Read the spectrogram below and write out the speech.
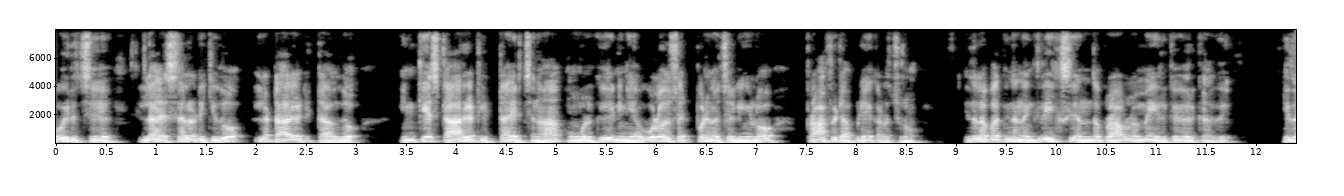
போயிடுச்சு இல்லை எஸ்எல் அடிக்குதோ இல்லை டார்கெட் ஹிட் ஆகுதோ. இன்கேஸ் டார்கெட் ஹிட் ஆயிடுச்சுன்னா உங்களுக்கு நீங்கள் எவ்வளோ செட் பண்ணி வச்சுருக்கீங்களோ ப்ராஃபிட் அப்படியே கிடச்சிரும். இதில் பார்த்தீங்கன்னா இந்த க்ரீக்ஸ் எந்த ப்ராப்ளமே இருக்கவே இருக்காது. இது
